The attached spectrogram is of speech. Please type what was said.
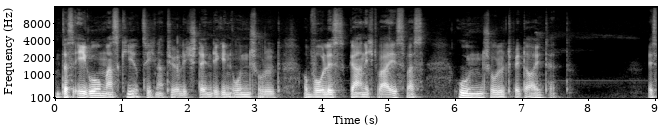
Und das Ego maskiert sich natürlich ständig in Unschuld, obwohl es gar nicht weiß, was Unschuld bedeutet. Es,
